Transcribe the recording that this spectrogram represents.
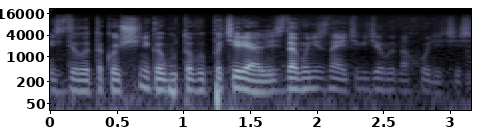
сделать такое ощущение, как будто вы потерялись, да, вы не знаете, где вы находитесь.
